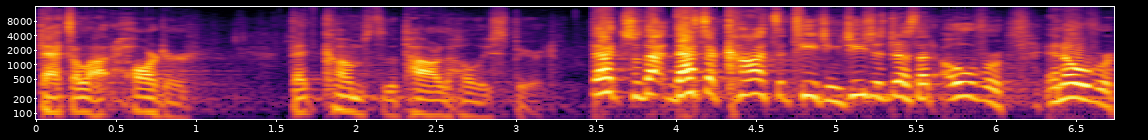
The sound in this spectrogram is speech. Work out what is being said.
that's a lot harder. That comes through the power of the Holy Spirit. That, so that, that's a constant teaching. Jesus does that over and over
